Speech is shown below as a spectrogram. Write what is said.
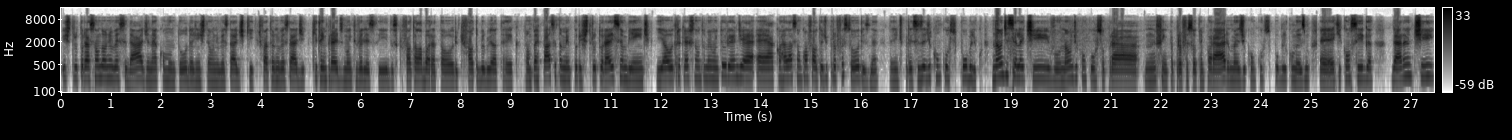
estruturação da universidade, né, como um todo, a gente tem uma universidade que, de fato, é uma universidade que tem prédios muito envelhecidos, que falta laboratório, que falta biblioteca. Então, perpassa também por estruturar esse ambiente. E a outra questão também muito grande é, é a correlação com a falta de professores, né? A gente precisa de concurso público, não de seletivo, não de concurso para, enfim, para professor temporário, mas de concurso público mesmo, é, que consiga garantir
